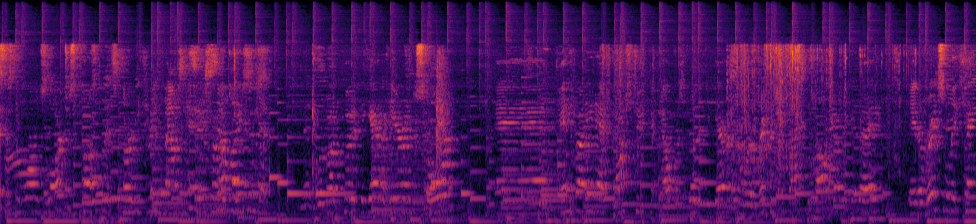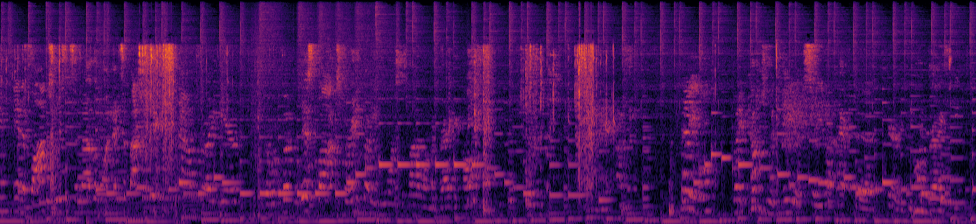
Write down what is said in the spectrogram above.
This is the world's largest puzzle. It's 33,600 pieces. We're going to put it together here in the store. And anybody that wants to can help us put it together. So we're ripping the plastic off of it today. It originally came in a box. This is another one that's about 60 pounds right here. So we're putting this box for anybody who wants to buy one and drag it home. But it comes with wheels, so you don't have to carry it. Oh, it.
